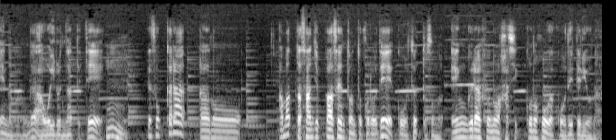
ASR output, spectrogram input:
円の部分が青色になってて、うん。でそこからあの余った30%のところでこうちょっとその円グラフの端っこの方がこう出てるようなうん、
